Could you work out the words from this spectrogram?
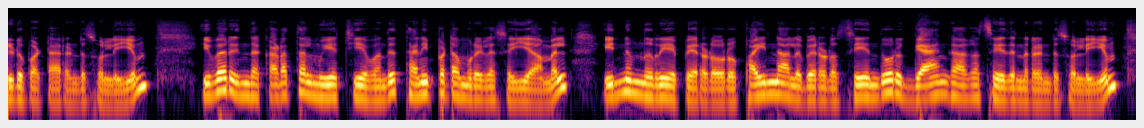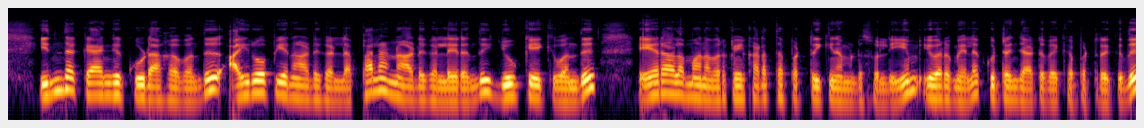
ஈடுபட்டார் என்று சொல்லியும் இவர் இந்த கடத்தல் முயற்சியை வந்து தனிப்பட்ட முறையில் செய்யாமல் இன்னும் நிறைய பேரோட ஒரு பதினாலு பேரோட சேர்ந்து ஒரு கேங்காக செய்தனர் என்று சொல்லியும் இந்த கேங்கு கூடாக வந்து ஐரோப்பிய நாடுகளில் பல நாடுகளில் இருந்து யூகேக்கு வந்து ஏராளமானவர்கள் கடத்தப்பட்டிருக்கணும் என்று சொல்லியும் இவர் மேலே குற்றஞ்சாட்டு வைக்கப்பட்டிருக்குது.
